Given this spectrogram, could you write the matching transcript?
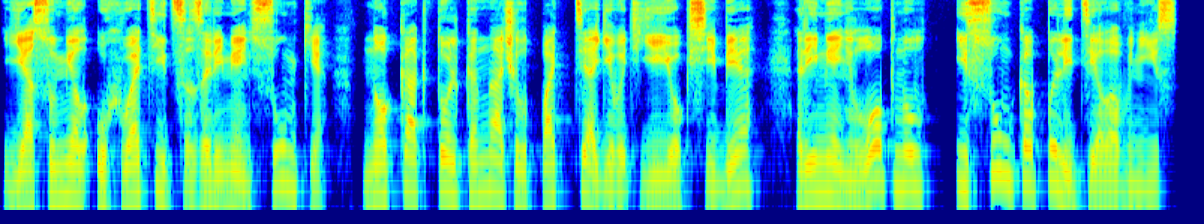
Я сумел ухватиться за ремень сумки, но как только начал подтягивать ее к себе, ремень лопнул и сумка полетела вниз.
